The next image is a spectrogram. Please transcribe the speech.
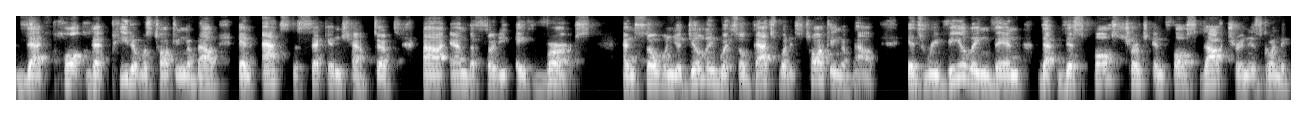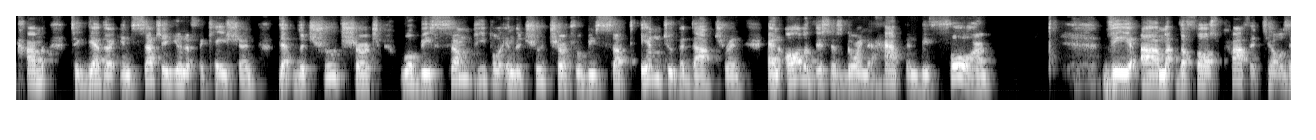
that Paul that Peter was talking about in Acts the second chapter uh, and the 38th verse. And so when you're dealing with, so that's what it's talking about. It's revealing then that this false church and false doctrine is going to come together in such a unification that the true church will be, some people in the true church will be sucked into the doctrine. And all of this is going to happen before the um, the false prophet tells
